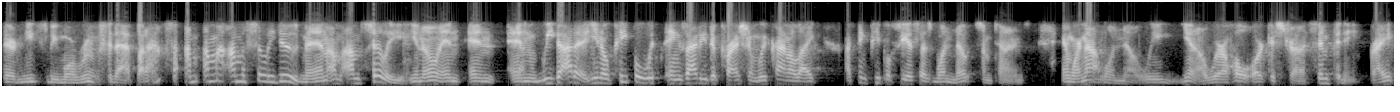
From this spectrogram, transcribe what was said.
there needs to be more room for that. But I'm I'm I'm a, I'm a silly dude, man. I'm I'm silly, you know, and and and we gotta, you know, people with anxiety, depression, we're kind of like I think people see us as one note sometimes, and we're not one note. We, you know, we're a whole orchestra, a symphony, right?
